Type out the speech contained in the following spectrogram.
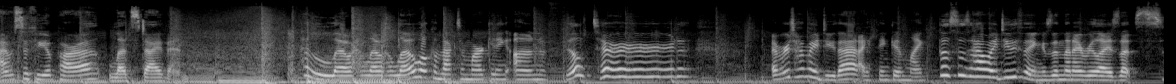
I'm Sophia Para. Let's dive in. Hello, hello, hello. Welcome back to Marketing Unfiltered. Every time I do that, I think in like, this is how I do things. And then I realize that's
